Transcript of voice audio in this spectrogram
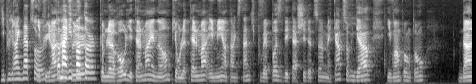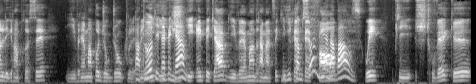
Il est plus grand que nature. Il est plus grand comme que Harry nature. Potter. Comme le rôle, il est tellement énorme, puis on l'a tellement aimé en tant que Stan qu'il pouvait pas se détacher de ça. Mais quand tu regardes Yvan Ponton dans les grands procès, il est vraiment pas joke-joke. là. Pas Mais tout, il est impeccable. Il, est impeccable, il est vraiment dramatique, il, Il est est très comme très ça, lui, fort. à la base. Oui, puis je trouvais que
